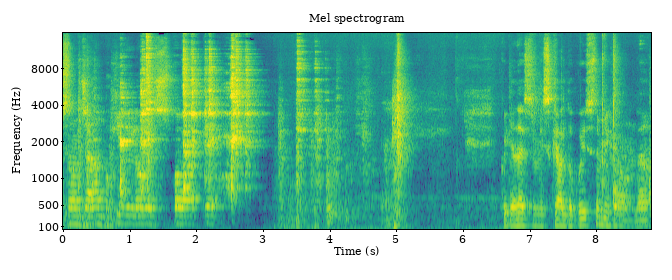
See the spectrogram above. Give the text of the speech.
sono già un pochino di robe sporche quindi adesso mi scaldo questo in microonda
